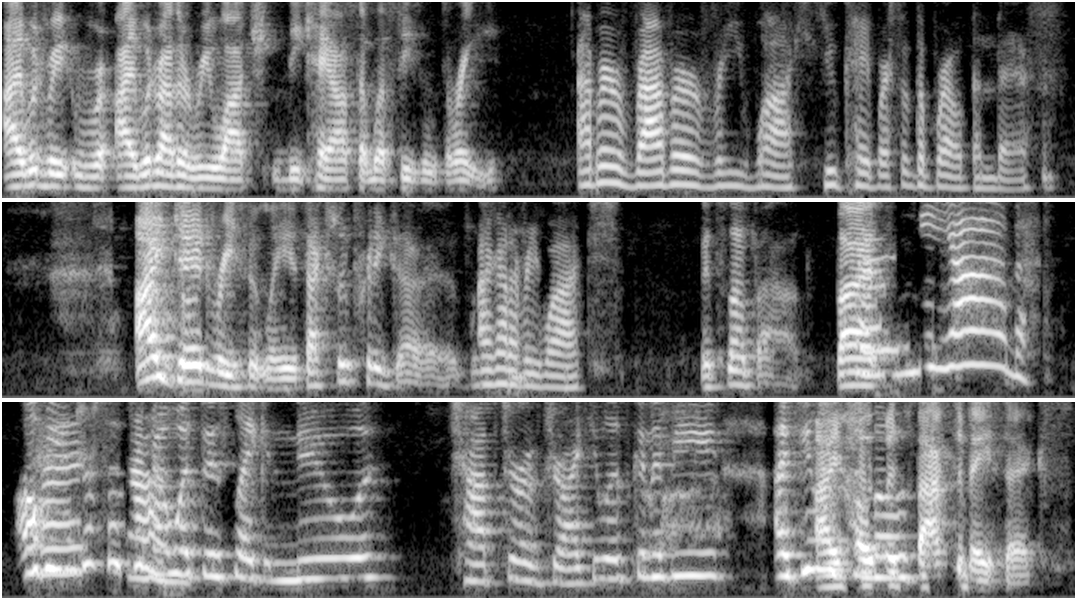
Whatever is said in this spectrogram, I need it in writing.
i would re- re- i would rather rewatch the chaos that was season three I would rather rewatch UK versus the world than this. I did recently it's actually pretty good I gotta rewatch. it's not bad but Turn me on. I'll be Turn interested to know what this like new chapter of Dragula is going to be. I feel i like the hope most it's back to basics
